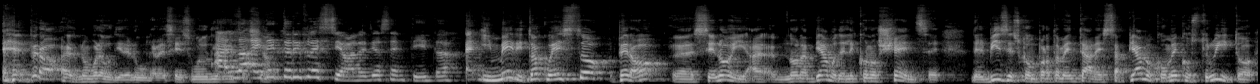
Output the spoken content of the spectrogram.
eh, però eh, non volevo dire lunga, nel senso volevo dire allora, hai detto riflessione, ti ho sentito. Eh, in merito a questo, però, eh, se noi eh, non abbiamo delle conoscenze del business comportamentale e sappiamo come è costruito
